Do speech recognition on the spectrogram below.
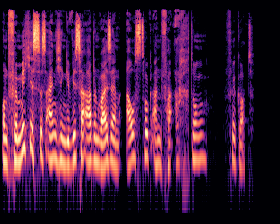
Und für mich ist es eigentlich in gewisser Art und Weise ein Ausdruck an Verachtung für Gott.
